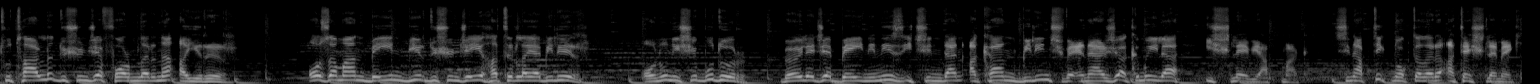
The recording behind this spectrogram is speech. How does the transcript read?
tutarlı düşünce formlarına ayırır. O zaman beyin bir düşünceyi hatırlayabilir. Onun işi budur. Böylece beyniniz içinden akan bilinç ve enerji akımıyla işlev yapmak, sinaptik noktaları ateşlemek,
